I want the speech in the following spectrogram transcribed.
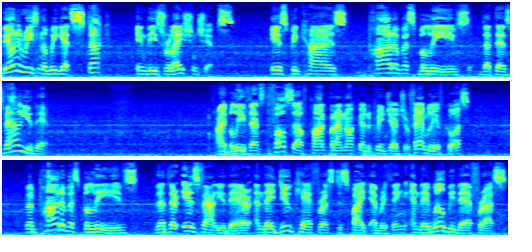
The only reason that we get stuck in these relationships is because part of us believes that there's value there. I believe that's the false self part, but I'm not going to prejudge your family, of course. But part of us believes that there is value there, and they do care for us despite everything, and they will be there for us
